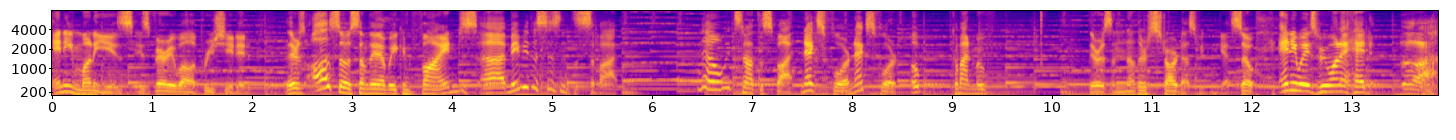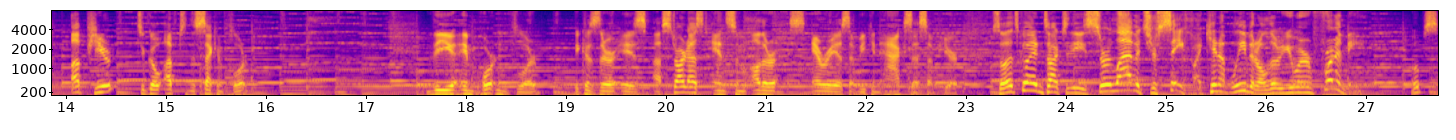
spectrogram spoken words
any money is is very well appreciated. There's also something that we can find. Uh, maybe this isn't the spot. No, it's not the spot. Next floor, next floor. Oh, come on, move. There is another Stardust we can get. So, anyways, we want to head ugh, up here to go up to the second floor. The important floor, because there is a Stardust and some other areas that we can access up here. So let's go ahead and talk to these. Sir Lavitz, you're safe. I cannot believe it, although you were in front of me. Oops.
